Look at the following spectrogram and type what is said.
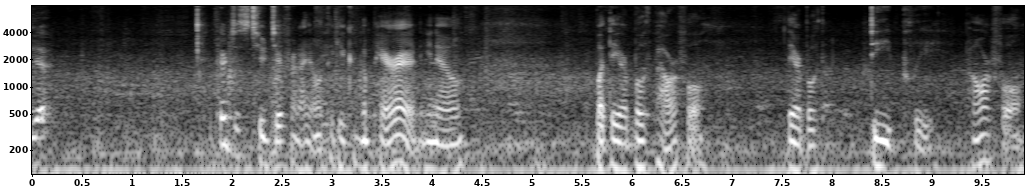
Yeah. They're just too different. I don't think you can compare it, you know. But they are both powerful. They are both deeply powerful.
